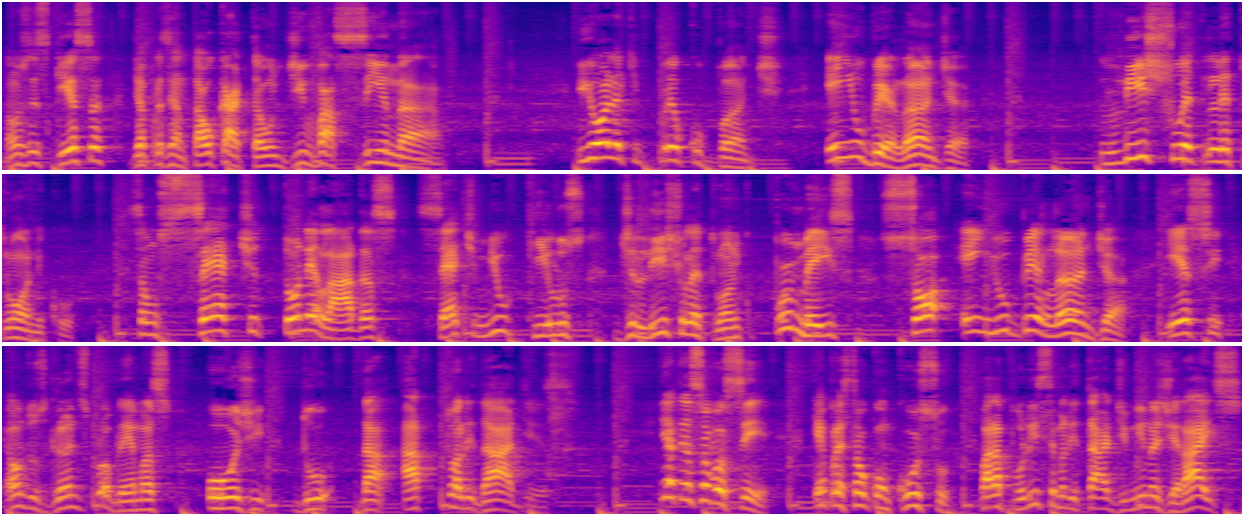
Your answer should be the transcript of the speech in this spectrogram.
Não se esqueça de apresentar o cartão de vacina. E olha que preocupante, em Uberlândia, lixo eletrônico são 7 toneladas, 7 mil quilos de lixo eletrônico por mês só em Uberlândia. Esse é um dos grandes problemas hoje do da atualidades. E atenção você, quer prestar o um concurso para a Polícia Militar de Minas Gerais?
